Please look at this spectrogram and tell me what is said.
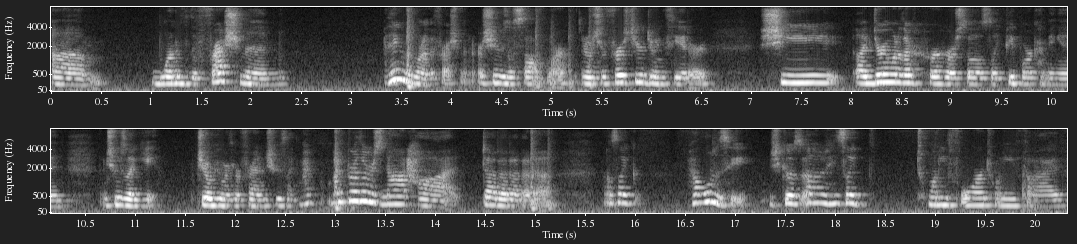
um, one of the freshmen, I think it was one of the freshmen, or she was a sophomore, and it was her first year doing theater. She like during one of the rehearsals, like people were coming in, and she was like joking with her friend. She was like, "My my brother is not hot." Da da da da da. I was like, "How old is he?" She goes, "Oh, he's like 24, 25.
